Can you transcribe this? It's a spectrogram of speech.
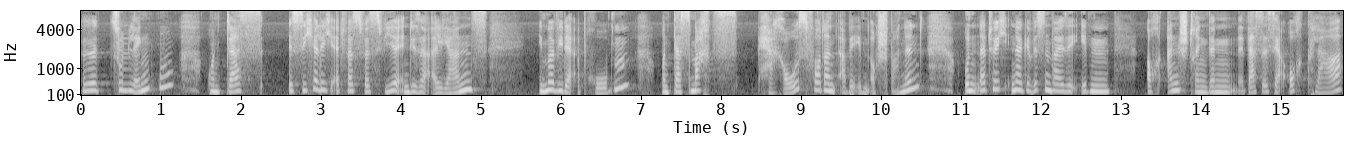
äh, zu lenken. Und das ist sicherlich etwas, was wir in dieser Allianz immer wieder erproben. Und das macht's herausfordernd, aber eben auch spannend und natürlich in einer gewissen Weise eben auch anstrengend, denn das ist ja auch klar,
